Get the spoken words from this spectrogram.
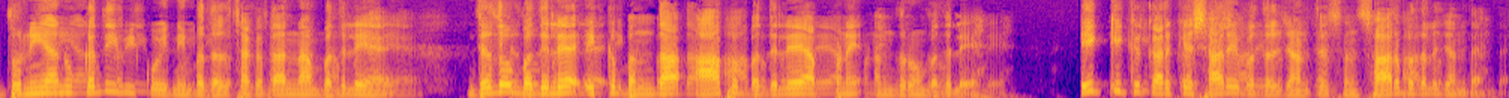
ਦੁਨੀਆ ਨੂੰ ਕਦੀ ਵੀ ਕੋਈ ਨਹੀਂ ਬਦਲ ਸਕਦਾ ਨਾ ਬਦਲਿਆ ਹੈ। ਜਦੋਂ ਬਦਲਿਆ, ਇੱਕ ਬੰਦਾ ਆਪ ਬਦਲਿਆ, ਆਪਣੇ ਅੰਦਰੋਂ ਬਦਲਿਆ। ਇੱਕ ਇੱਕ ਕਰਕੇ ਸਾਰੇ ਬਦਲ ਜਾਣ ਤੇ ਸੰਸਾਰ ਬਦਲ ਜਾਂਦਾ ਹੈ।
